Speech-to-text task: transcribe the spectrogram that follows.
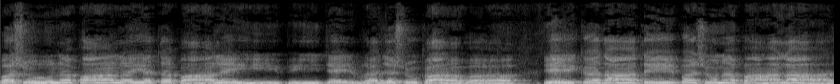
पशून् पालयत पालै पीतैर्व्रजसुखावः। एकदा ते पशून् पालाश्चारयन्तो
